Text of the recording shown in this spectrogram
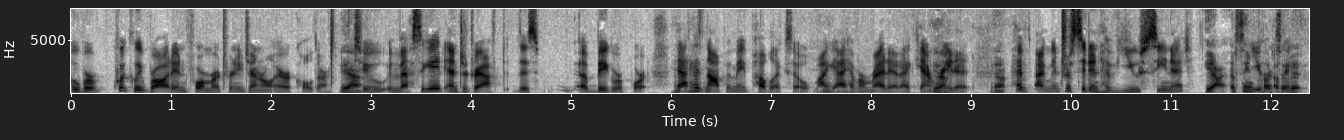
Uber quickly brought in former Attorney General Eric Holder yeah. to investigate and to draft this a big report. That mm-hmm. has not been made public, so I, I haven't read it. I can't yeah. read it. Yeah. Have, I'm interested in. Have you seen it? Yeah, I've seen you, parts okay. of it.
